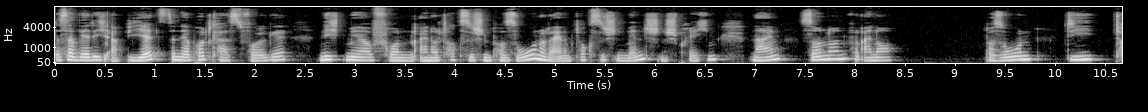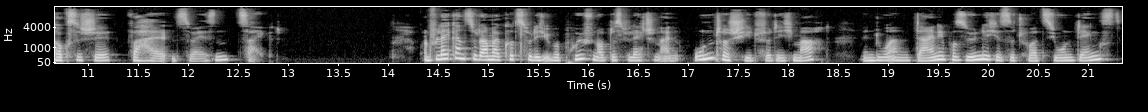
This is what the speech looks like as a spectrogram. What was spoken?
Deshalb werde ich ab jetzt in der Podcast-Folge nicht mehr von einer toxischen Person oder einem toxischen Menschen sprechen, nein, sondern von einer Person, die toxische Verhaltensweisen zeigt. Und vielleicht kannst du da mal kurz für dich überprüfen, ob das vielleicht schon einen Unterschied für dich macht, wenn du an deine persönliche Situation denkst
